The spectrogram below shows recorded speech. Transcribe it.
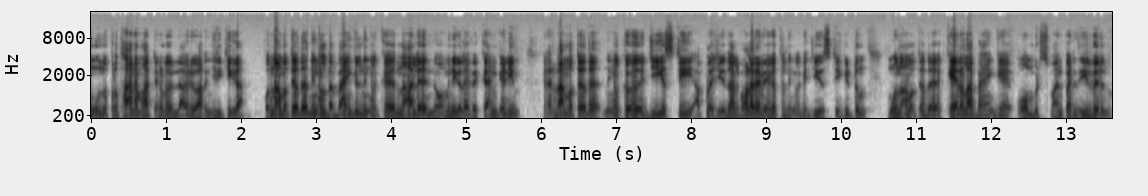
മൂന്ന് പ്രധാന മാറ്റങ്ങളും എല്ലാവരും അറിഞ്ഞിരിക്കുക. ഒന്നാമത്തേത് നിങ്ങളുടെ ബാങ്കിൽ നിങ്ങൾക്ക് നാല് നോമിനികളെ വെക്കാൻ കഴിയും. രണ്ടാമത്തേത് നിങ്ങൾക്ക് ജി എസ് ടി അപ്ലൈ ചെയ്താൽ വളരെ വേഗത്തിൽ നിങ്ങൾക്ക് ജി എസ് ടി കിട്ടും. മൂന്നാമത്തേത് കേരള ബാങ്ക് ഓംബുഡ്സ്മാൻ പരിധിയിൽ വരുന്നു.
